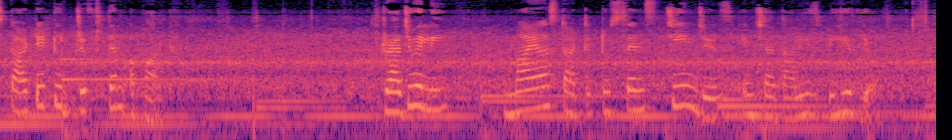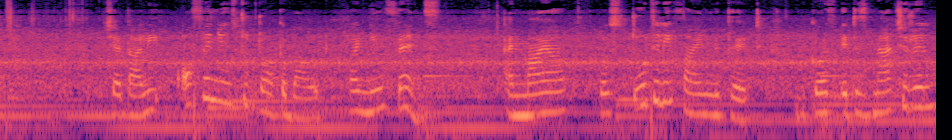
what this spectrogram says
started to drift them apart gradually Maya started to sense changes in Chaitali's behavior. Chaitali often used to talk about her new friends, and Maya was totally fine with it because it is natural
